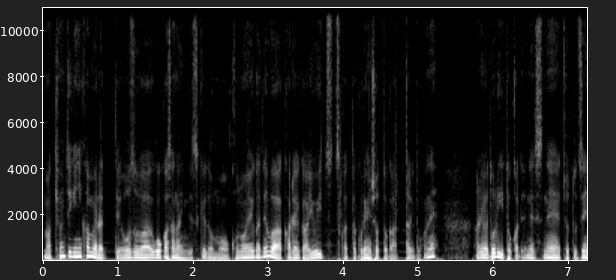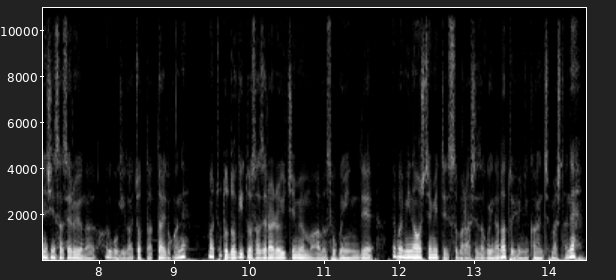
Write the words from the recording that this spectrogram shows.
まあ、基本的にカメラって大津は動かさないんですけども、この映画では彼が唯一使ったクレーンショットがあったりとかね、あるいはドリーとかでですね、ちょっと前進させるような動きがちょっとあったりとかね、まあ、ちょっとドキッとさせられる一面もある作品で、やっぱり見直してみて素晴らしい作品だなというふうに感じましたね。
